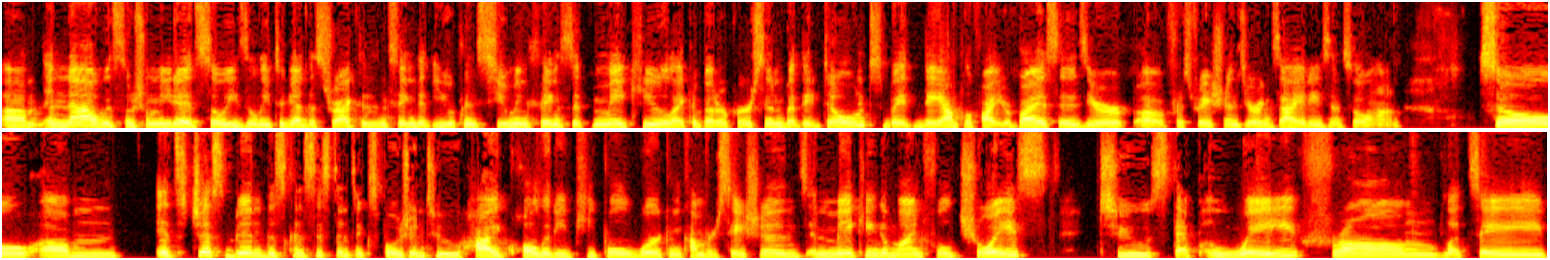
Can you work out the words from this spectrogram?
Um, and now with social media, it's so easily to get distracted and think that you're consuming things that make you like a better person, but they don't. But they amplify your biases, your uh, frustrations, your anxieties, and so on. So um, it's just been this consistent exposure to high quality people work and conversations and making a mindful choice to step away from let's say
